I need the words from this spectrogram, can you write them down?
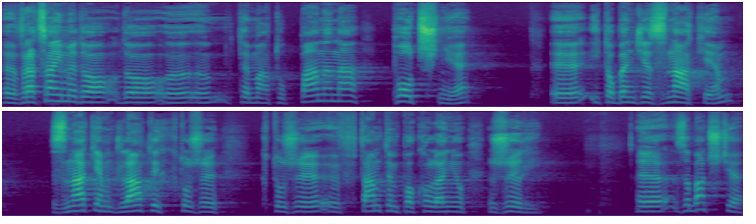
wracajmy do, do tematu. Panna pocznie, i to będzie znakiem, znakiem dla tych, którzy, którzy w tamtym pokoleniu żyli. Zobaczcie,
